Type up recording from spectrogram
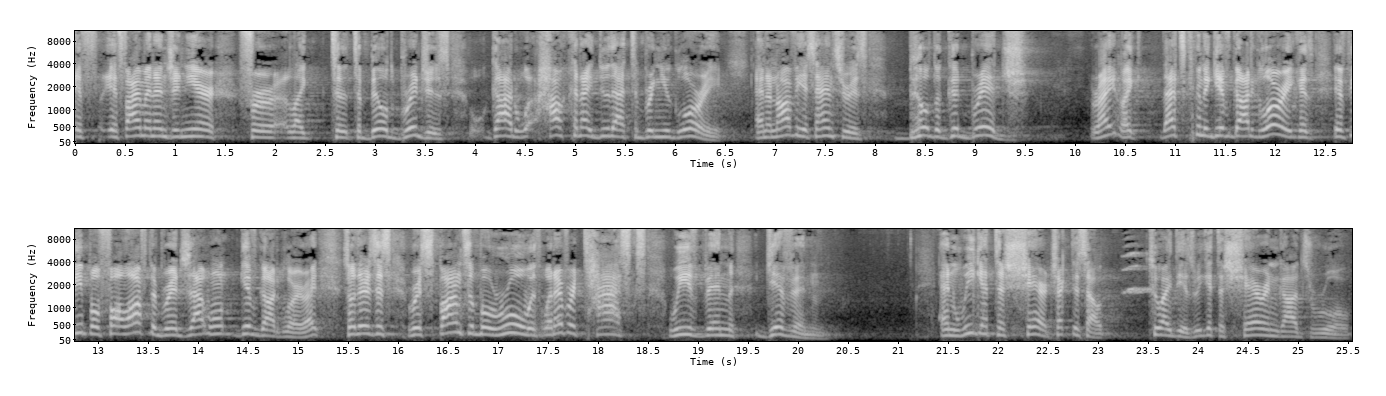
if, if I'm an engineer for like to, to build bridges, God, how can I do that to bring you glory? And an obvious answer is build a good bridge right? Like that's going to give God glory because if people fall off the bridge, that won't give God glory, right? So there's this responsible rule with whatever tasks we've been given. And we get to share, check this out two ideas. We get to share in God's rule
